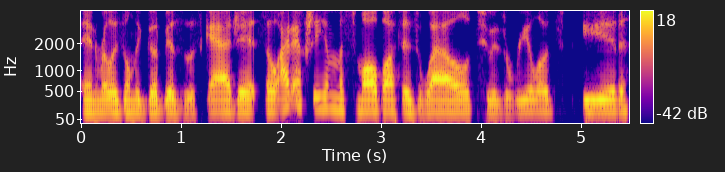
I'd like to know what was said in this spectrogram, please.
and really is only good because of this gadget. So I'd actually give him a small buff as well to his reload speed.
